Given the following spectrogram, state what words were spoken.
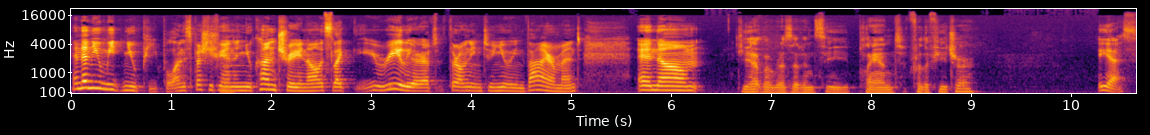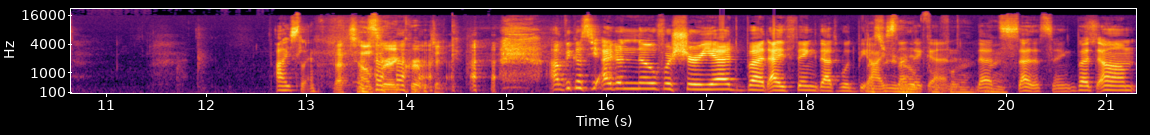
and then you meet new people and especially if you're in a new country you know it's like you really are thrown into a new environment and um Do you have a residency planned for the future? yes iceland That sounds very cryptic. uh, because i don't know for sure yet but i think that would be That's what you're iceland again for. that's Nice. that's the thing but um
